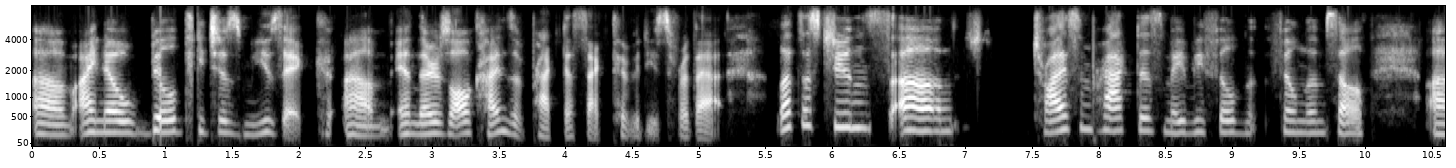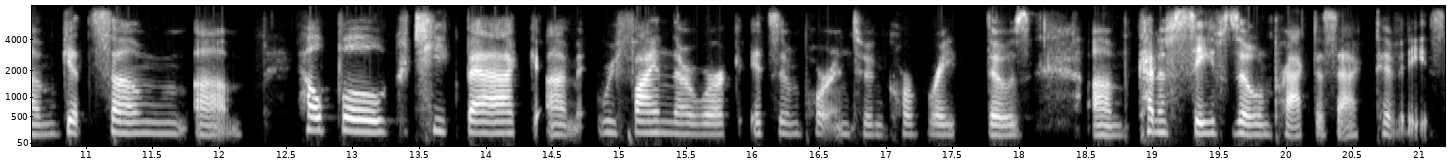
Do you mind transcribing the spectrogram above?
Um, I know Bill teaches music, um, and there's all kinds of practice activities for that. Let the students um, try some practice, maybe film, film themselves, um, get some um, helpful critique back, um, refine their work. It's important to incorporate those um, kind of safe zone practice activities.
